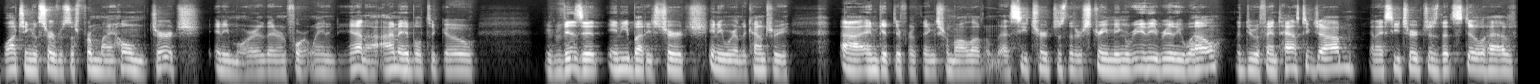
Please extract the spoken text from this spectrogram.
watching the services from my home church anymore. There in Fort Wayne, Indiana. I'm able to go visit anybody's church anywhere in the country uh, and get different things from all of them. I see churches that are streaming really, really well, that do a fantastic job, and I see churches that still have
